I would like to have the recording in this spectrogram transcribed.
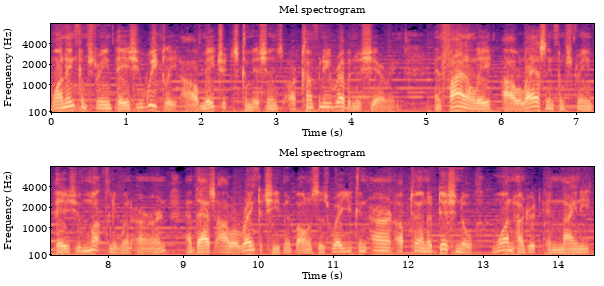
One income stream pays you weekly. Our matrix commissions are company revenue sharing. And finally, our last income stream pays you monthly when earned, and that's our rank achievement bonuses where you can earn up to an additional $190,000.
